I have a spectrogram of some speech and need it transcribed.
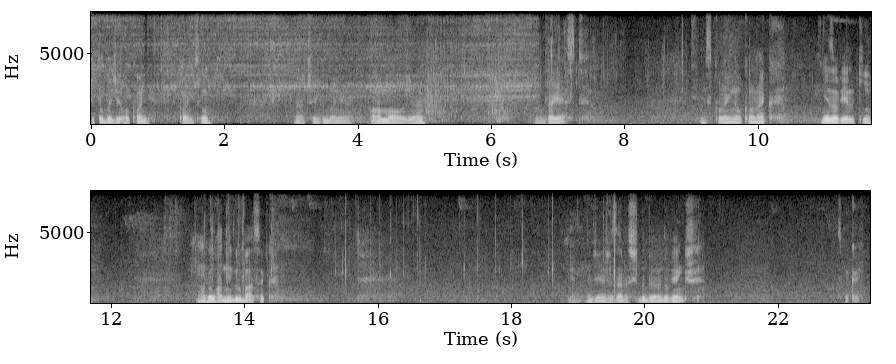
Czy to będzie okoń w końcu? Raczej chyba nie. A może. Dobra, jest. Jest kolejny okonek. Nie za wielki. Ale ładny grubasek. Mam nadzieję, że zaraz się dobiorę do większych. Smykaj.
